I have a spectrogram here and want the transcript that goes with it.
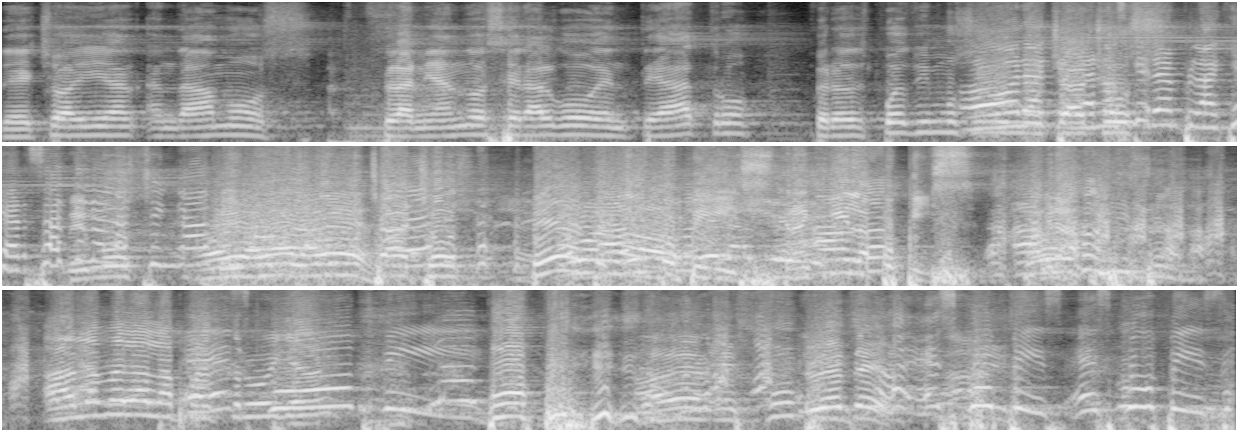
de hecho, ahí an- andábamos planeando hacer algo en teatro, pero después vimos unos Ahora que ya muchachos. nos quieren plagiar, sáquenle la vimos, chingada. vimos muchachos. Tranquila, popis, tranquila, popis. Háblamela a la patrulla. Scoopy. A ver, Scoopy. Fíjate. Scoopies, Scoopies.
